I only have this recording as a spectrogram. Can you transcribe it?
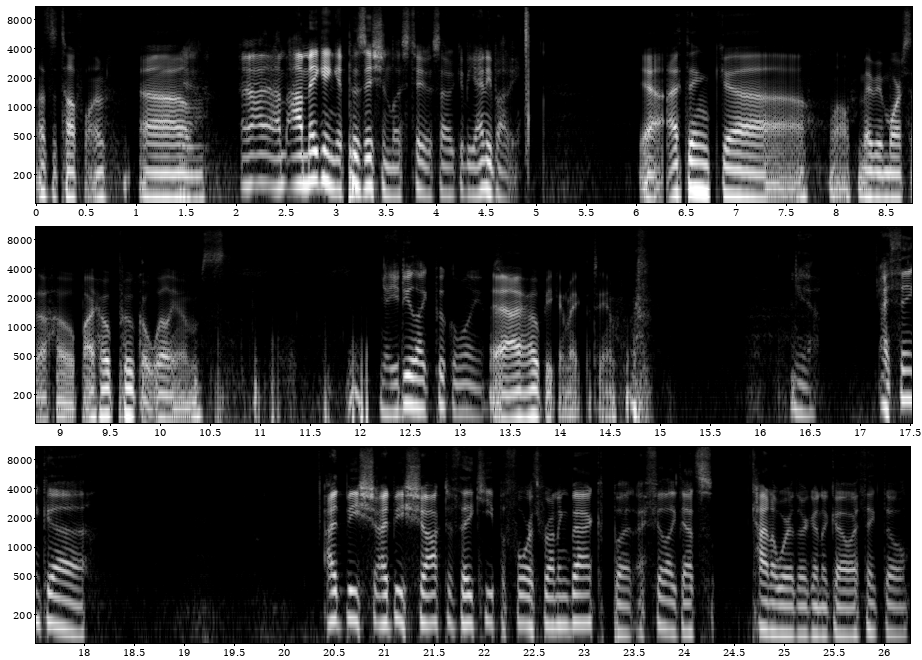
That's a tough one. Um yeah. I, I'm I'm making it positionless too, so it could be anybody. yeah, I think uh well, maybe more so hope. I hope Pooka Williams. Yeah, you do like Pooka Williams. Yeah, I hope he can make the team. Yeah. I think uh, I'd be sh- I'd be shocked if they keep a fourth running back, but I feel like that's kind of where they're going to go. I think they'll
